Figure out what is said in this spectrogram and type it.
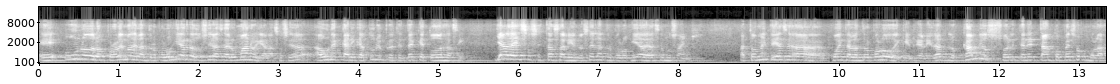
Eh, uno de los problemas de la antropología es reducir al ser humano y a la sociedad a una caricatura y pretender que todo es así. Ya de eso se está saliendo, esa es la antropología de hace unos años. Actualmente ya se da cuenta el antropólogo de que en realidad los cambios suelen tener tanto peso como las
